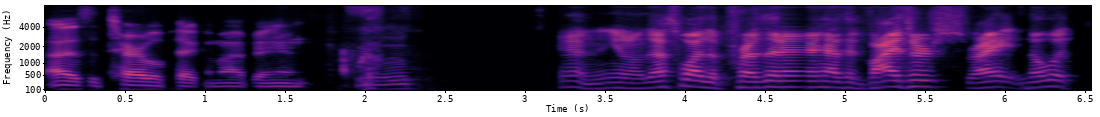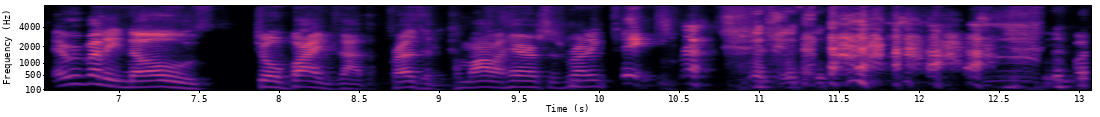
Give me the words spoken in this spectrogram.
That's a terrible pick, in my opinion. Mhm. And you know that's why the president has advisors, right? No one, everybody knows Joe Biden's not the president. Kamala Harris is running things. but,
